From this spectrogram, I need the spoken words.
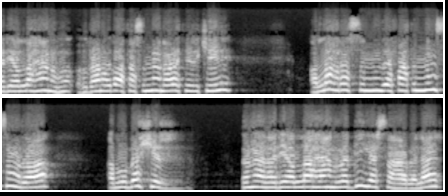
radiyallahu anhudan o da atasından rivayet edir ki Allah Resulü'nün vefatından sonra Abu Bekir, Ömer radiyallahu anh və digər sahabələr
